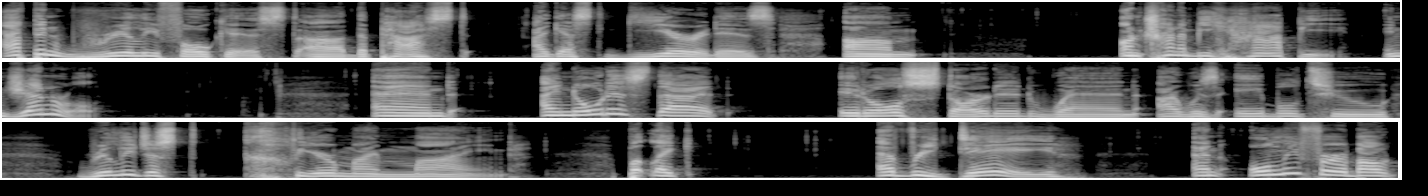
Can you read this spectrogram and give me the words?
I've been really focused uh, the past, I guess, year it is, um, on trying to be happy in general. And I noticed that it all started when I was able to really just clear my mind. But like every day and only for about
